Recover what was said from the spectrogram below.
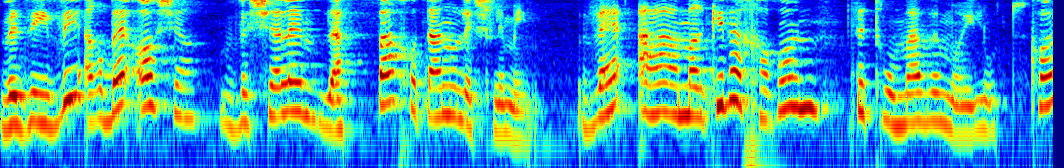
וזה הביא הרבה אושר ושלם. זה הפך אותנו לשלמים. והמרכיב האחרון זה תרומה ומועילות. כל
